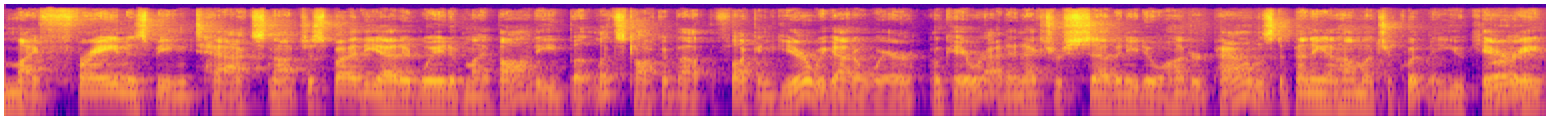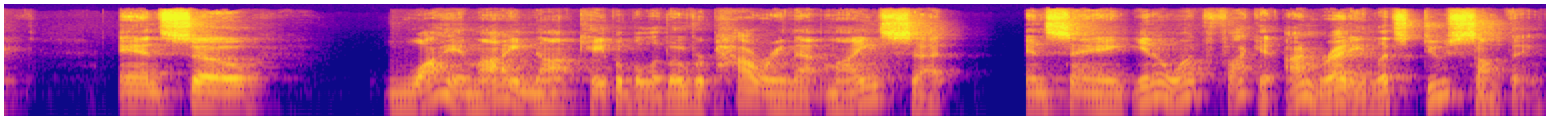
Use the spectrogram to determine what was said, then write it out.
My frame is being taxed not just by the added weight of my body, but let's talk about the fucking gear we got to wear. Okay. We're at an extra 70 to 100 pounds, depending on how much equipment you carry. And so, why am I not capable of overpowering that mindset and saying, you know what, fuck it, I'm ready, let's do something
